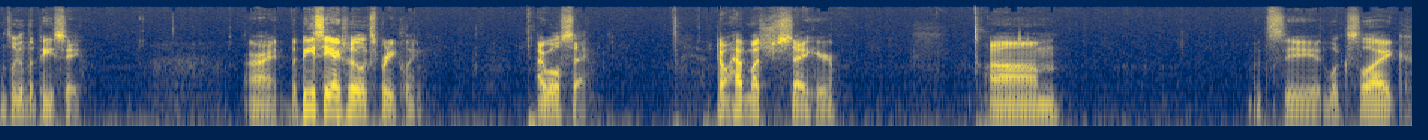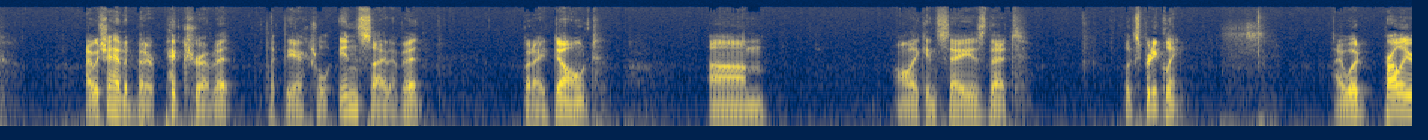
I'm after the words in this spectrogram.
Let's look at the PC. All right, the PC actually looks pretty clean. I will say. Don't have much to say here. Um. Let's see. It looks like. I wish I had a better picture of it like the actual inside of it, but I don't. Um, all I can say is that looks pretty clean. I would probably,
